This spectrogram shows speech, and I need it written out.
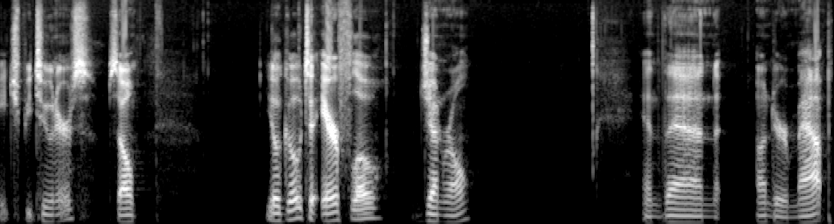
HP tuners. So you'll go to Airflow General, and then under Map,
